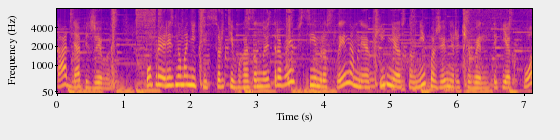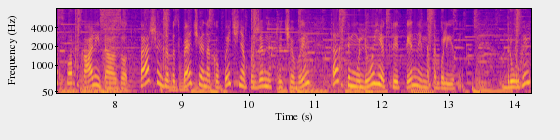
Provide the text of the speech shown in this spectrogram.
та для підживлення. Попри різноманітність сортів газонної трави, всім рослинам необхідні основні поживні речовини, такі як фосфор, калій та азот. Перший забезпечує накопичення поживних речовин та стимулює клітинний метаболізм. Другий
